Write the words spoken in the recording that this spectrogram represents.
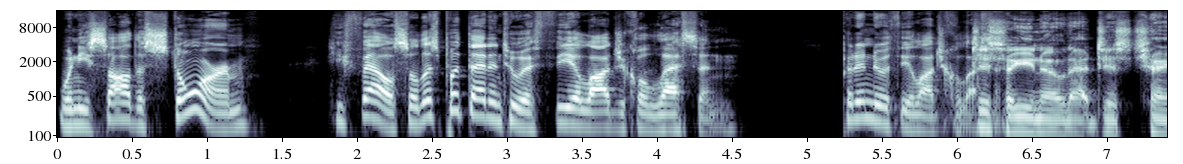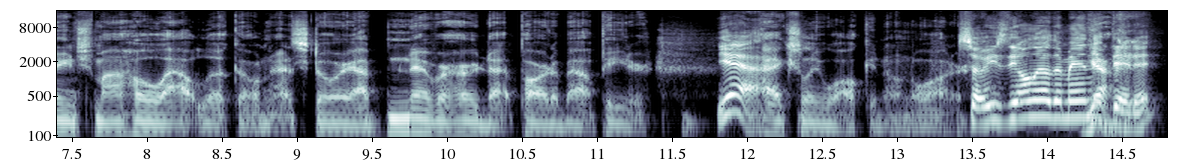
when he saw the storm, he fell. So let's put that into a theological lesson. Put into a theological lesson. Just so you know, that just changed my whole outlook on that story. I've never heard that part about Peter yeah. actually walking on the water. So he's the only other man that did it.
